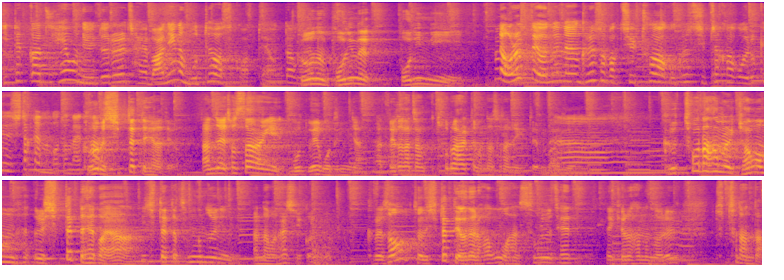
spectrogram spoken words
이때까지 해온 일들을 잘 많이는 못 해왔을 것 같아요. 딱 그거는 본인의 본인이 근데 어렸을 때 연애는 그래서 막 질투하고 그래서 집착하고 이렇게 시작되는 거잖아요. 다. 그거를 10대 때 해야 돼요. 남자의 첫사랑이 왜 못 있냐? 아, 내가 가장 초라할 때 만난 사람이기 때문에 어... 그 초라함을 경험을 10대 때 해봐야 20대 때 성공적인 만남을 할 수 있거든요. 그래서 저는 10대 때 연애를 하고 한 23에 결혼하는 거를 추천한다.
